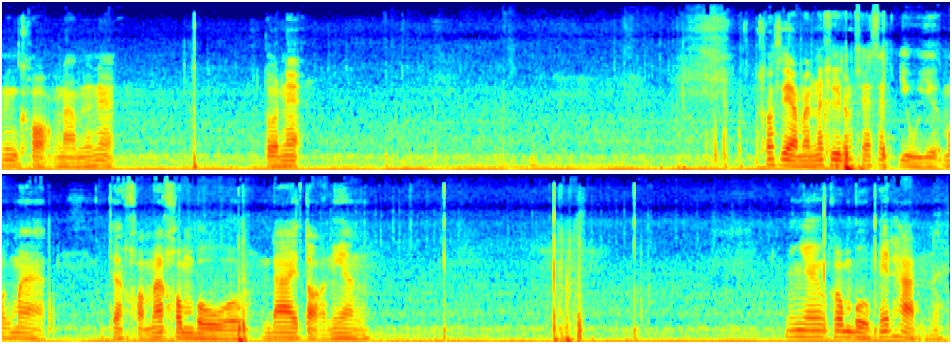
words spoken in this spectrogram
มึงของนำแล้วเนี่ยตัวเนี้ยข้อเสียมันก็คือต้องใช้สกิลเยอะมากๆ จะขอมาคอมโบได้ต่อเนื่องไม่งั้นคอมโบไม่ทันนะ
